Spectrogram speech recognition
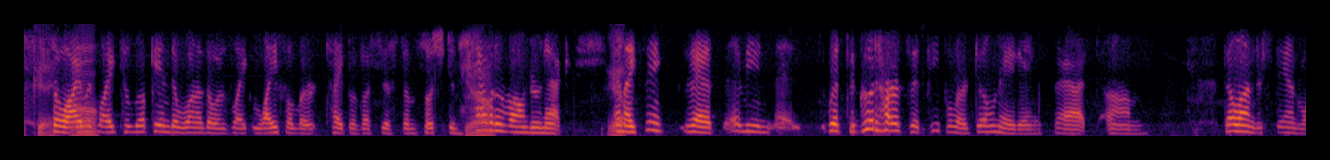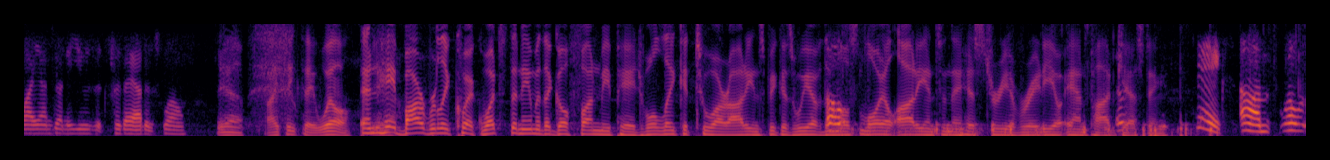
Okay. So I Oh. would like to look into one of those like life alert type of a system so she can Yeah. have it around her neck. Yeah. And I think that I mean, uh, with the good hearts that people are donating, that um, they'll understand why I'm going to use it for that as well. Yeah. I think they will. And hey, Barb, really quick, what's the name of the GoFundMe page? We'll link it to our audience because we have the Oh. most loyal audience in the history of radio and podcasting. Thanks. Um, well,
